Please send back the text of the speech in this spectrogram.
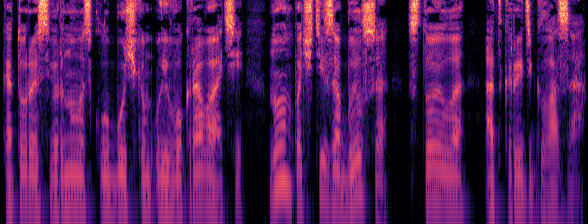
которая свернулась клубочком у его кровати, но он почти забылся, стоило открыть глаза.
